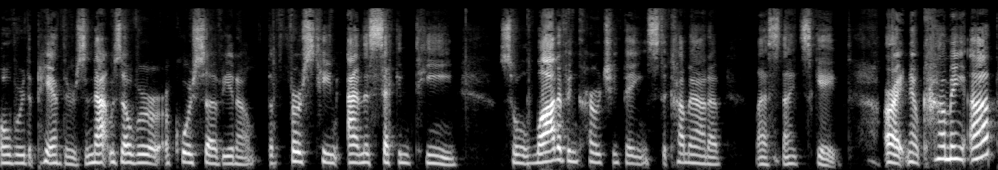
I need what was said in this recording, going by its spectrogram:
over the Panthers. And that was over a course of, you know, the first team and the second team. So a lot of encouraging things to come out of last night's game. All right. Now, coming up,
